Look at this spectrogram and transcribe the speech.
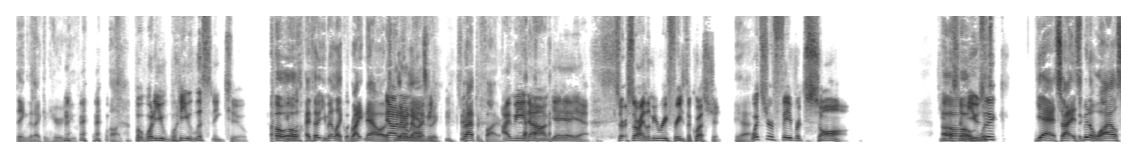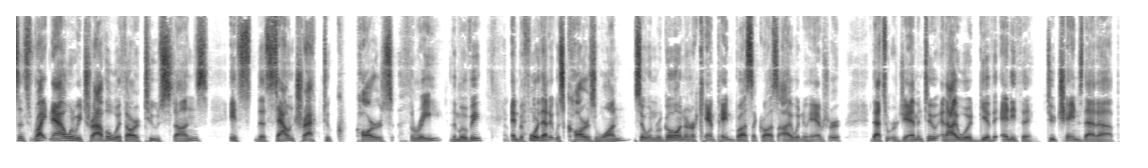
thing that I can hear you on. but what are you what are you listening to? Oh, oh, I thought you meant like right now. I was no, literally no, no, answering. I mean, it's rapid fire. I mean, um, yeah, yeah, yeah. So, sorry, let me rephrase the question. Yeah. What's your favorite song? Do you oh, listen to music? Yeah, so it's been a while since right now when we travel with our two sons, it's the soundtrack to Cars 3, the movie. Okay. And before that, it was Cars 1. So when we're going on our campaign bus across Iowa, New Hampshire, that's what we're jamming to. And I would give anything to change that up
